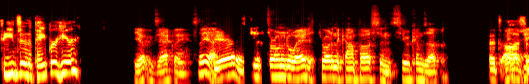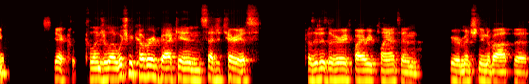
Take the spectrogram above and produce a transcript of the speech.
seeds in the paper here. Yep. Exactly. So yeah, Yeah, instead of throwing it away, just throw it in the compost and see what comes up. that's awesome. Yeah, calendula, which we covered back in Sagittarius, because it is a very fiery plant, and we were mentioning about the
